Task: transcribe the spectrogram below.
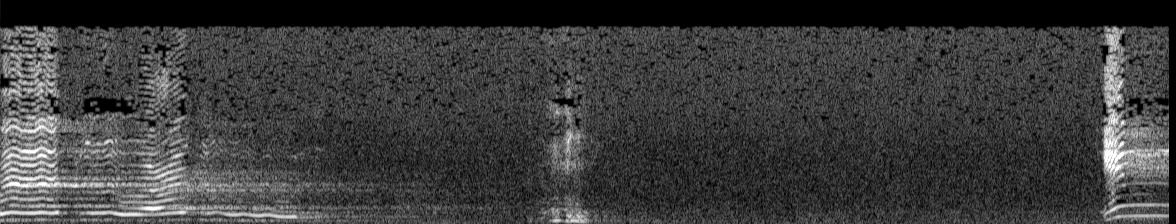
ما توعدون إنه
